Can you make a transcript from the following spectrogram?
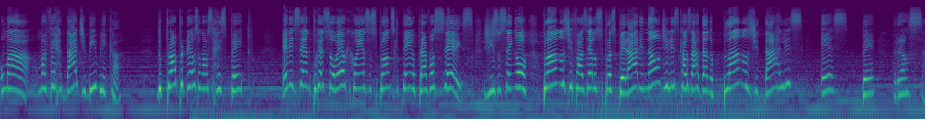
uma, uma verdade bíblica do próprio Deus a nosso respeito. Ele dizendo: Porque sou eu que conheço os planos que tenho para vocês, diz o Senhor, planos de fazê-los prosperar e não de lhes causar dano, planos de dar-lhes esperança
